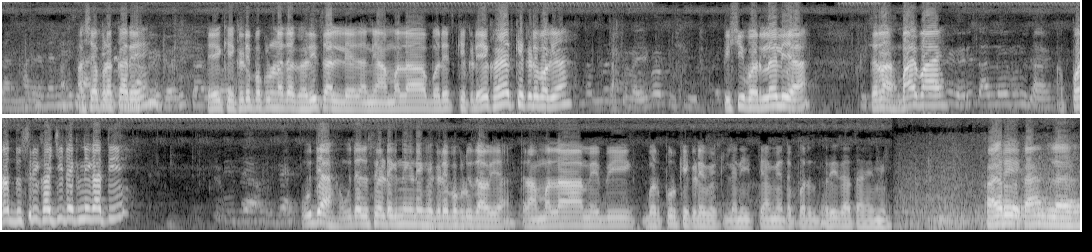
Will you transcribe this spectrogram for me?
अशा प्रकारे हे खेकडे पकडून आता घरी चालले आहेत आणि आम्हाला बरेच खेकडे हे खळ्यात खेकडे बघा पिशी भरलेली आहे. चला बाय बाय परत दुसरी खायची टेक्निक आहे ती? उद्या उद्या दुसऱ्या टेक्निकने खेकडे पकडू जाऊया. तर आम्हाला मे बी भरपूर खेकडे भेटले आणि इथे आम्ही आता परत घरी जात आहे मी. काय रे काय आणलं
